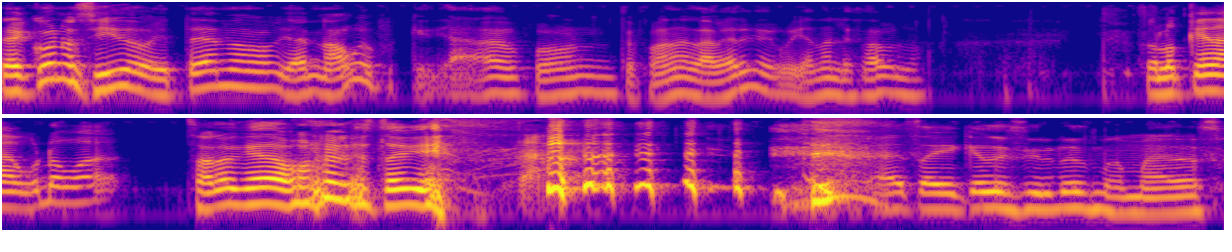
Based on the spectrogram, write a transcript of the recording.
He conocido, ahorita ya no, ya no, güey, porque ya fueron, te fueron a la verga, güey, ya no les hablo. Solo queda uno, va. Solo queda uno y lo estoy viendo. Ah, sabía que decir unas mamadas.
